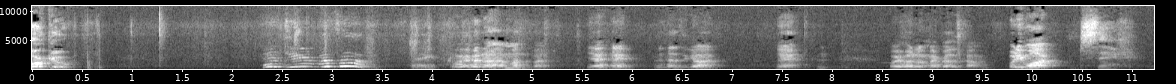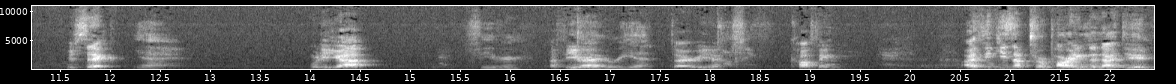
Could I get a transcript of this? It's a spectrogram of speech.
Marco! Hey, dude, what's up? Hey, wait, hold on, I'm on the phone. Yeah, hey, how's it going? Yeah. Wait, hold on, my brother's coming. What do you want? I'm sick. You're sick? Yeah. What do you got? Fever. A fever? Diarrhea. Diarrhea? Coughing. Coughing? I think he's up for partying tonight, dude.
